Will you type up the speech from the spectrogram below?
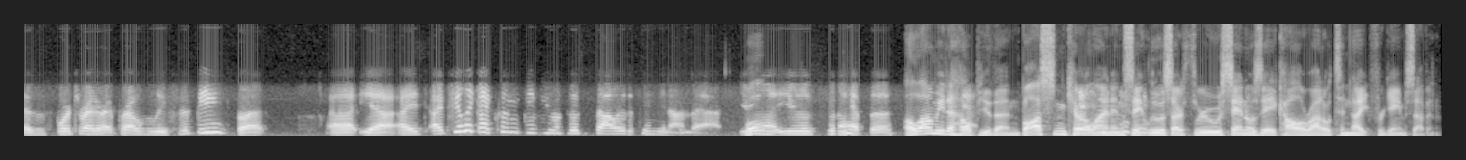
as a sports writer, I probably should be, but uh, yeah, I I feel like I couldn't give you a good solid opinion on that. You're, Well- not, you're just gonna have to. Allow me to help you then. Boston, Carolina, and St. Louis are through San Jose, Colorado tonight for Game Seven.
